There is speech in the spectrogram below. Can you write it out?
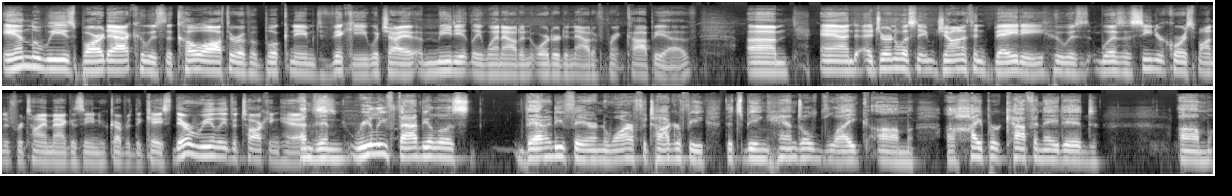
Anne Louise Bardach, who is the co-author of a book named Vicki, which I immediately went out and ordered an out-of-print copy of. Um, and a journalist named Jonathan Beaty, who was was a senior correspondent for Time magazine, who covered the case. They're really the talking heads. and then really fabulous Vanity Fair noir photography that's being handled like um, a hyper caffeinated Um,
